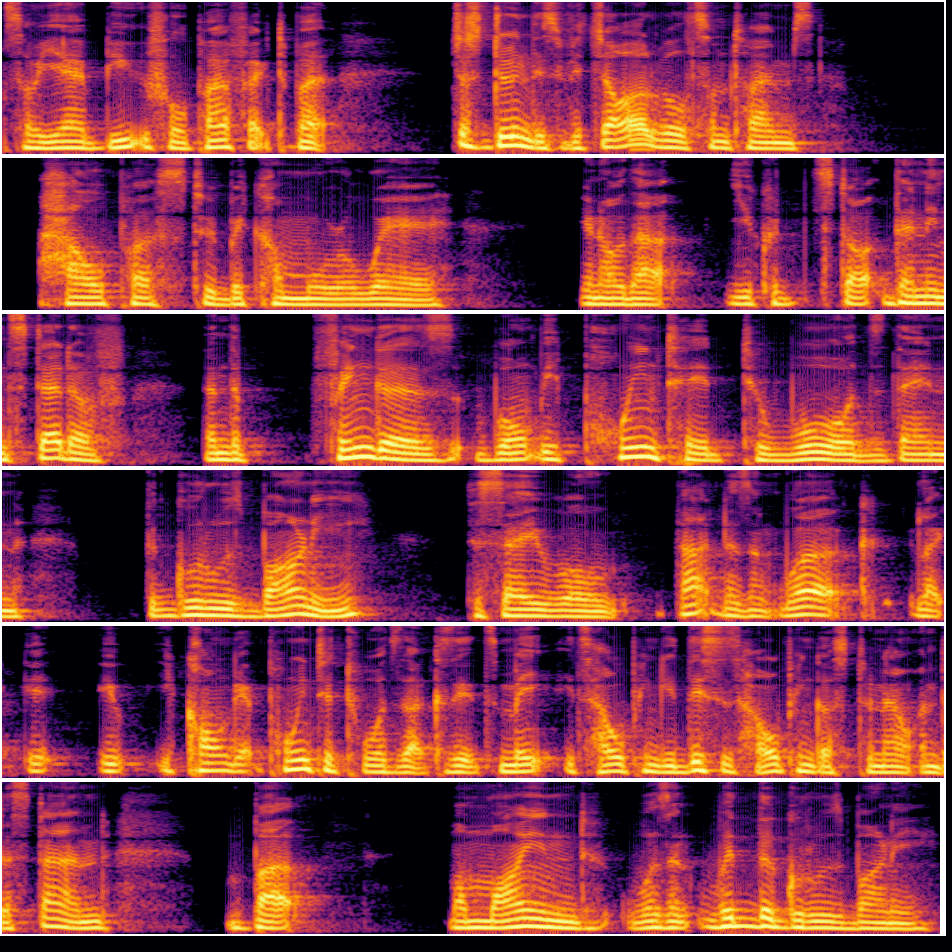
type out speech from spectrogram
So yeah, beautiful, perfect. But just doing this vichar will sometimes help us to become more aware. You know, that you could start then instead of then the fingers won't be pointed towards then the guru's bani to say, well, that doesn't work. Like it it, you can't get pointed towards that because it's ma- it's helping you. This is helping us to now understand, but my mind wasn't with the Guru's Bani.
